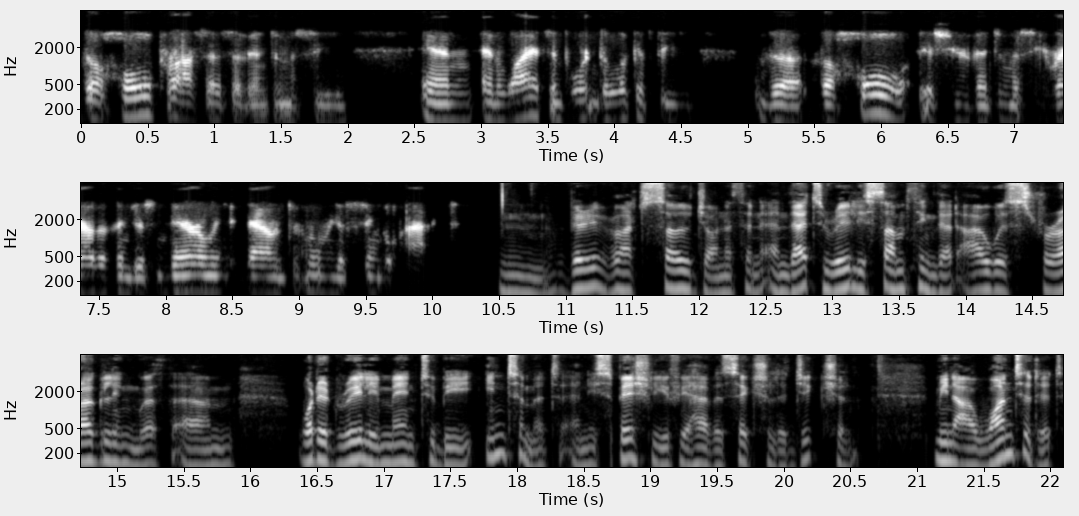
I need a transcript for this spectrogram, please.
the whole process of intimacy and and why it's important to look at the the the whole issue of intimacy rather than just narrowing it down to only a single act. Mm, very much so, Jonathan. And that's really something that I was struggling with. Um, what it really meant to be intimate, and especially if you have a sexual addiction. I mean, I wanted it,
